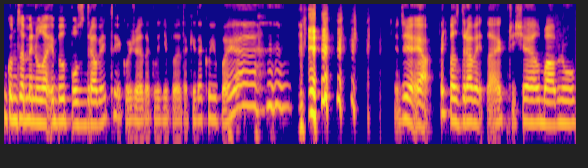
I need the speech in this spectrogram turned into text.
Dokonce minule i byl pozdravit, jakože tak lidi byli taky takový úplně, "Je." Takže já, pojď pozdravit, tak přišel, mávnu,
